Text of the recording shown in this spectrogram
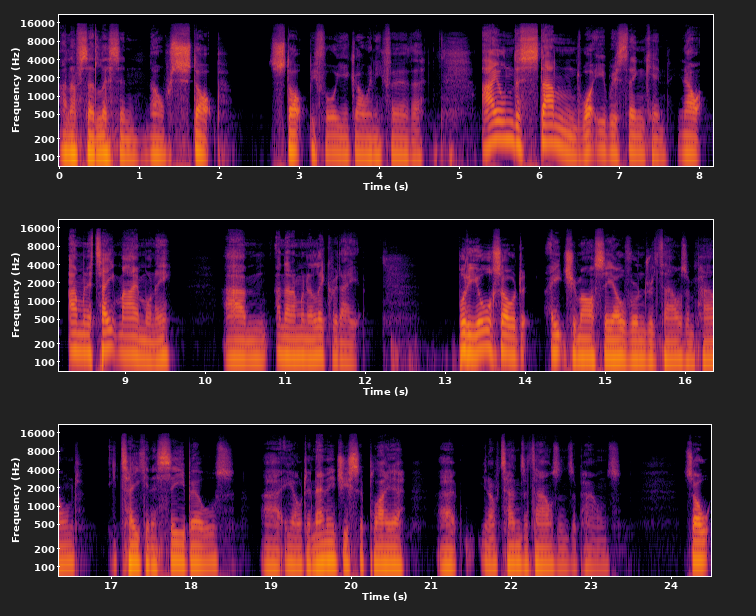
And I've said, listen, no, stop. Stop before you go any further. I understand what he was thinking. You know, I'm going to take my money um, and then I'm going to liquidate. But he also had HMRC over £100,000. He'd taken a CBILS. Uh, he owed an energy supplier, uh, you know, tens of thousands of pounds. So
